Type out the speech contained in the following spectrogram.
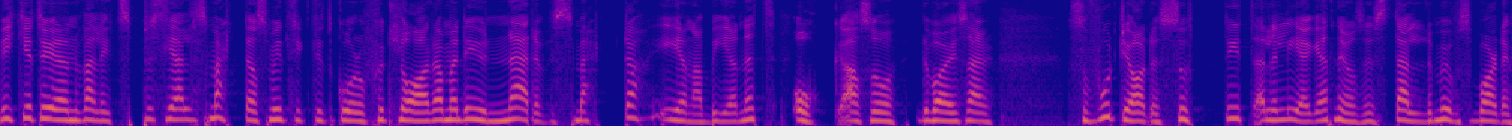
Vilket är en väldigt speciell smärta som inte riktigt går att förklara men det är ju nervsmärta i ena benet. Och alltså det var ju så här så fort jag hade suttit eller legat ner och sen ställde mig upp så bara det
